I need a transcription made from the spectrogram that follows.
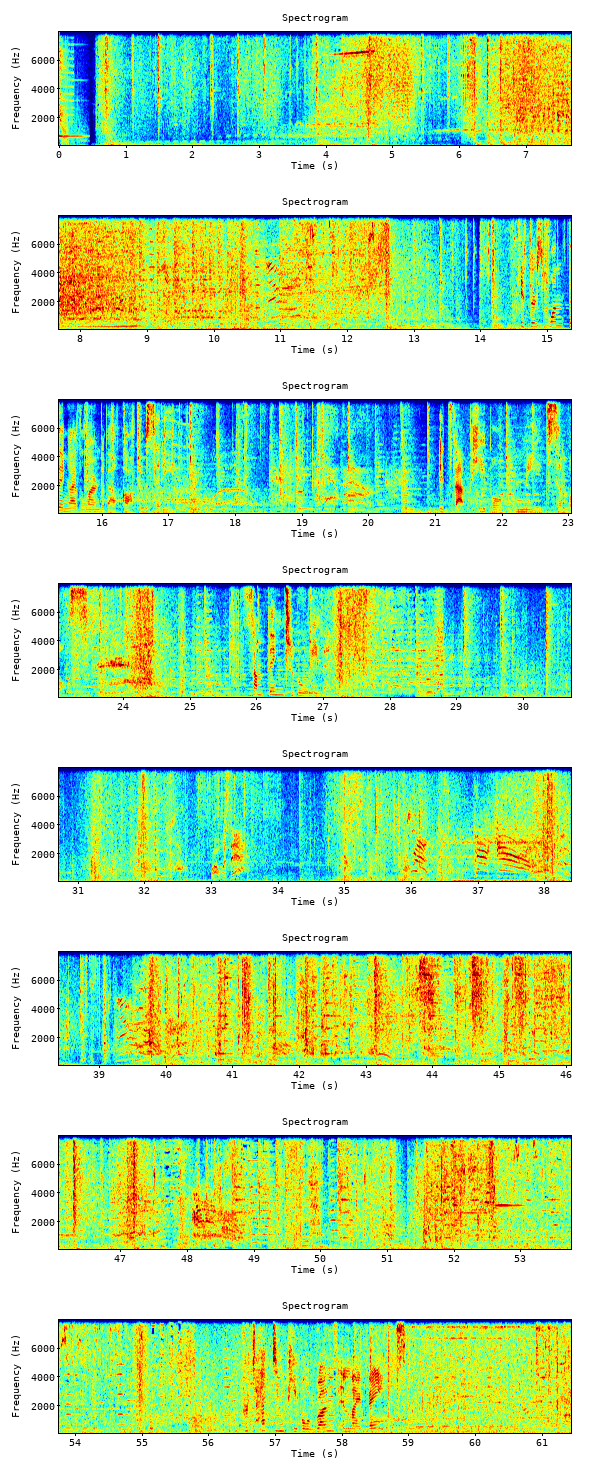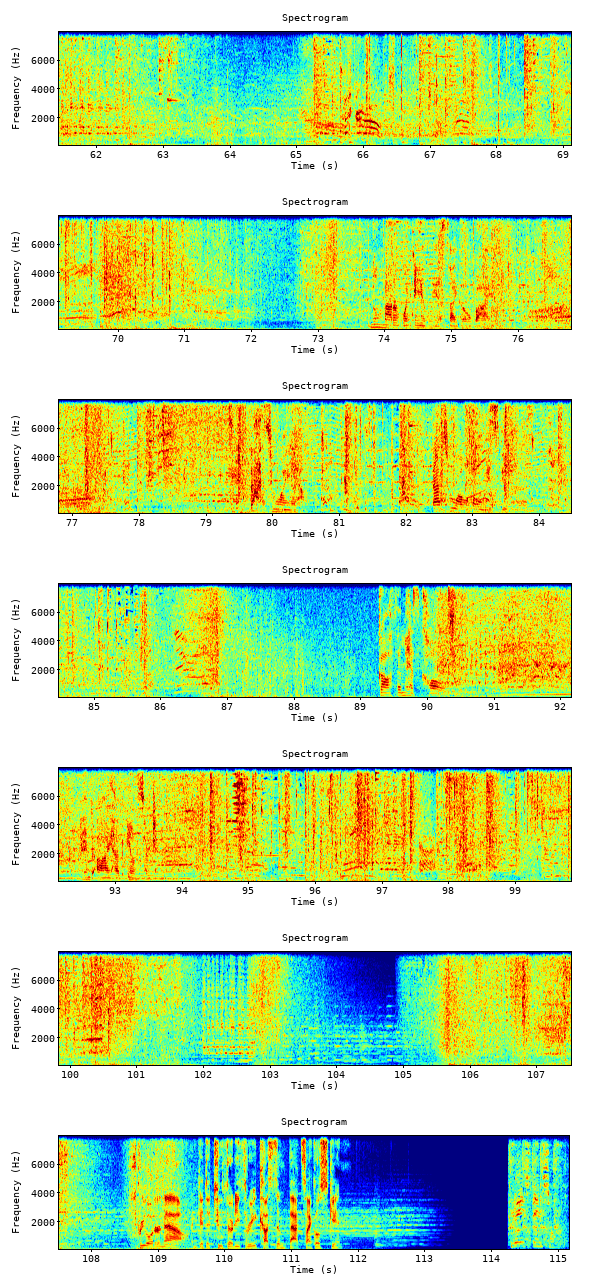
If there's one thing I've learned about Gotham City, it's that people need symbols. Something to believe in. Was that? People runs in my veins. No matter what alias I go by. That's who I am. That's who I'll always be. Gotham has called. And I have answered. Pre-order now and get the 233 Kustom Batcycle skin. PlayStation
